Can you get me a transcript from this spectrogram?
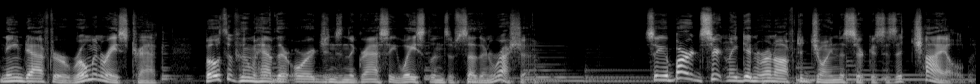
named after a Roman racetrack, both of whom have their origins in the grassy wastelands of southern Russia so your bard certainly didn't run off to join the circus as a child.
